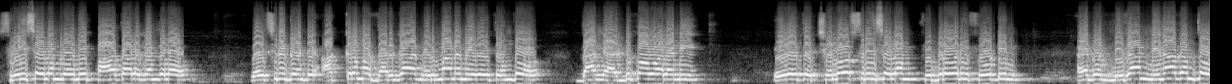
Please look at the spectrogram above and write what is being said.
శ్రీశైలంలోని పాతాళ గంగలో వెలిసినటువంటి అక్రమ దర్గా నిర్మాణం ఏదైతే ఉందో దాన్ని అడ్డుకోవాలని ఏదైతే చలో శ్రీశైలం ఫిబ్రవరి ఫోర్టీన్ అనేటువంటి నిదా నినాదంతో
